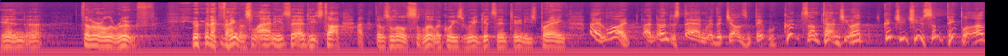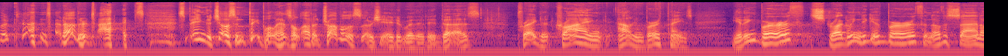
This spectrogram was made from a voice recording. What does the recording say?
in uh, Fiddler on the Roof. You remember that famous line he said? He's talking, uh, those little soliloquies where he gets into and he's praying, Hey, Lord, I don't understand we're the chosen people. Could sometimes you, could you choose some people other times at other times? Being the chosen people has a lot of trouble associated with it. It does. Pregnant, crying out in birth pains giving birth, struggling to give birth, another sign. I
